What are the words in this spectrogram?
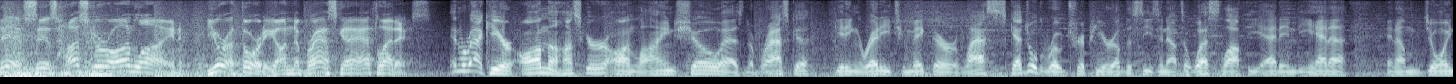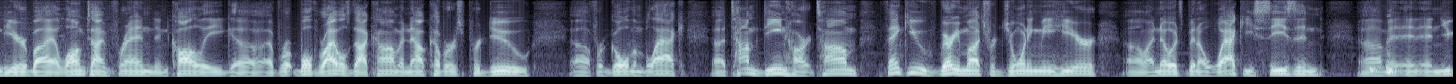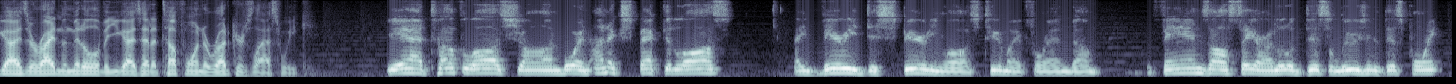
This is Husker Online, your authority on Nebraska athletics. And we're back here on the Husker Online show as Nebraska getting ready to make their last scheduled road trip here of the season out to West Lafayette, Indiana. And I'm joined here by a longtime friend and colleague uh, of both Rivals.com and now covers Purdue uh, for Gold and Black, uh, Tom Dienhart. Tom, thank you very much for joining me here. Um, I know it's been a wacky season, um, and, and you guys are right in the middle of it. You guys had a tough one to Rutgers last week. Yeah, tough loss, Sean. Boy, an unexpected loss, a very dispiriting loss too, my friend. Um, the fans, I'll say, are a little disillusioned at this point.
